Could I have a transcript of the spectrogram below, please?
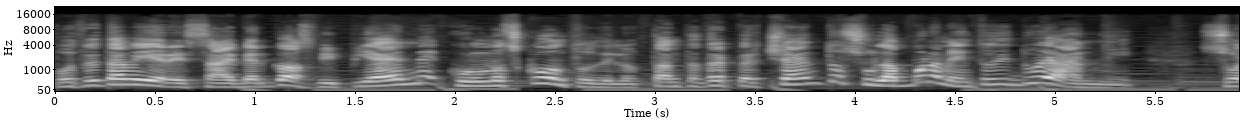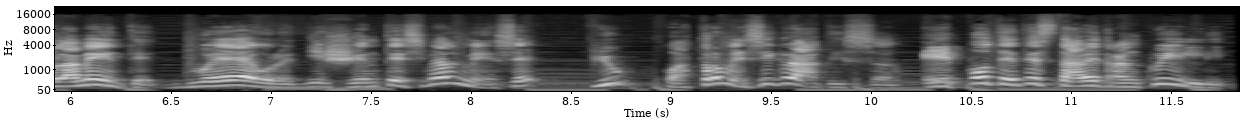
potrete avere CyberGhost VPN con uno sconto dell'83% sull'abbonamento di due anni, solamente 2,10 euro al mese più 4 mesi gratis. E potete stare tranquilli,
